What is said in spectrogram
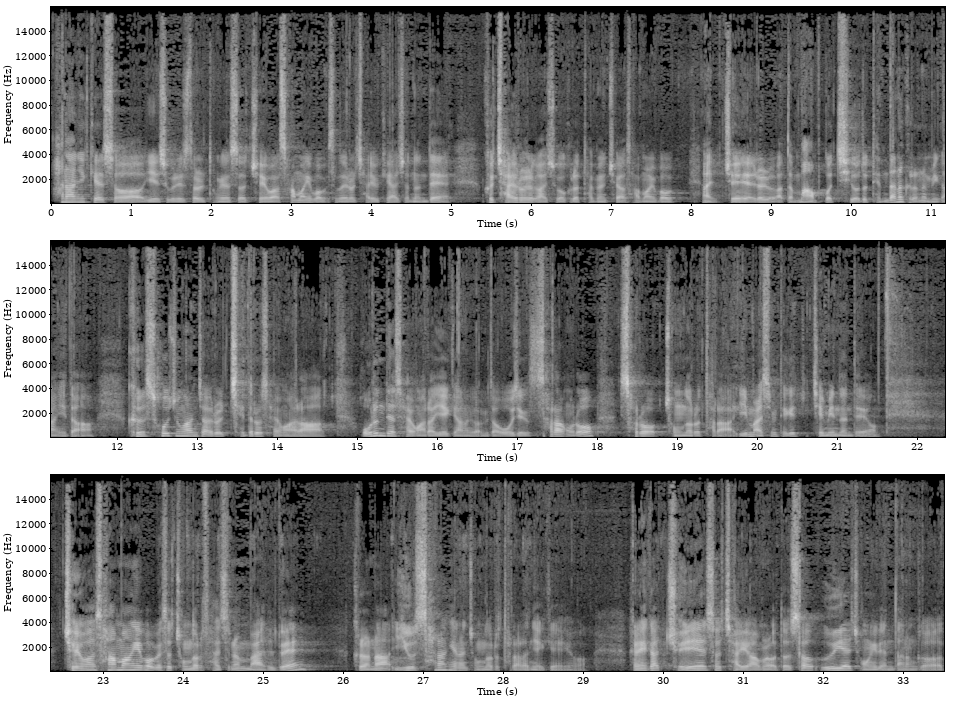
하나님께서 예수 그리스도를 통해서 죄와 사망의 법에서 너희를 자유케 하셨는데 그 자유를 가지고 그렇다면 죄와 사망의 법 아니 죄를 갖다 마음껏 지어도 된다는 그런 의미가 아니다. 그 소중한 자유를 제대로 사용하라. 옳은 데 사용하라 얘기하는 겁니다. 오직 사랑으로 서로 종로로 타라. 이 말씀이 되게 재미있는데요. 죄와 사망의 법에서 종로로 타지는 말되 그러나 이웃 사랑에는 종로로 타라는 얘기예요. 그러니까 죄에서 자유함을 얻어서 의의 종이 된다는 것.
